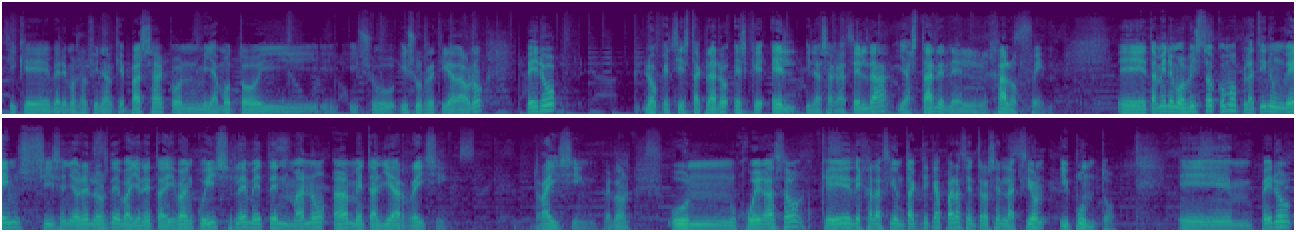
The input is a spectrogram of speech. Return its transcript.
Así que veremos al final qué pasa con Miyamoto y, y su, y su retirada o no. Pero lo que sí está claro es que él y la saga Zelda ya están en el Hall of Fame. Eh, también hemos visto cómo Platinum Games, sí señores, los de Bayonetta y Vanquish, le meten mano a Metal Gear Racing. Racing, perdón. Un juegazo que deja la acción táctica para centrarse en la acción y punto. Eh, pero,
